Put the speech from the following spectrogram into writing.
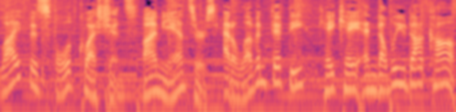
Life is full of questions. Find the answers at 1150kknw.com.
